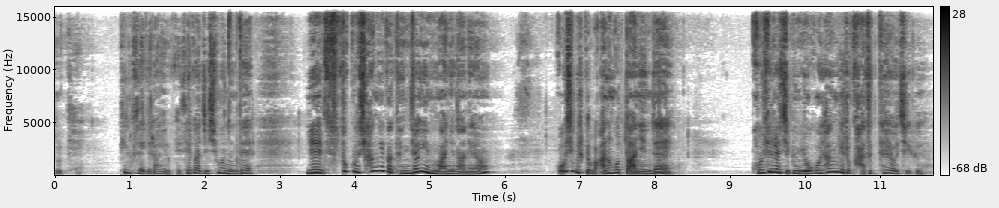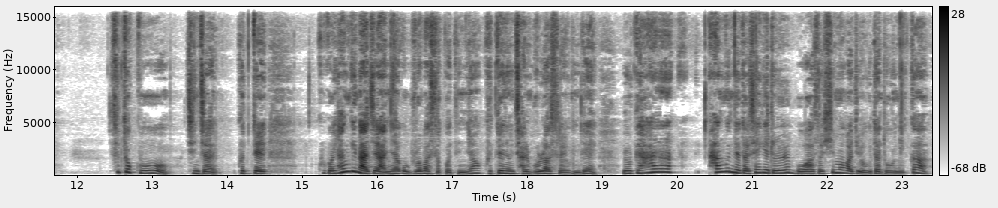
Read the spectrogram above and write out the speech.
이렇게 핑크색이랑 이렇게 세 가지 심었는데 얘 스토크 향기가 굉장히 많이 나네요. 꽃이 그렇게 많은 것도 아닌데 거실에 지금 요거 향기로 가득해요 지금. 스토크 진짜 그때 그거 향기 나지 않냐고 물어봤었거든요. 그때는 잘 몰랐어요. 근데 이렇게 하나 한 군데다 세 개를 모아서 심어가지고 여기다 놓으니까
